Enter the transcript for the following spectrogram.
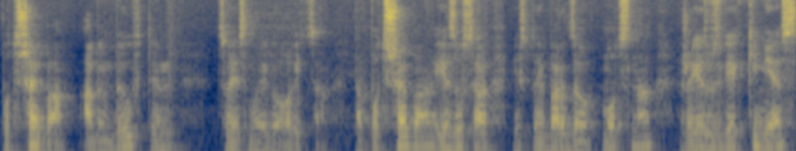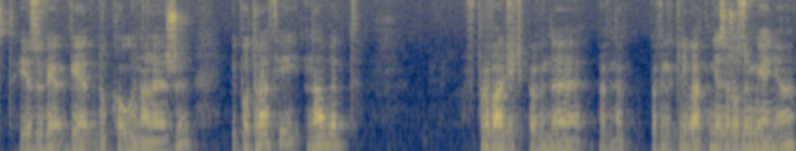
potrzeba, abym był w tym, co jest mojego Ojca. Ta potrzeba Jezusa jest tutaj bardzo mocna, że Jezus wie, kim jest, Jezus wie, wie do kogo należy i potrafi nawet wprowadzić pewne, pewne, pewien klimat niezrozumienia,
